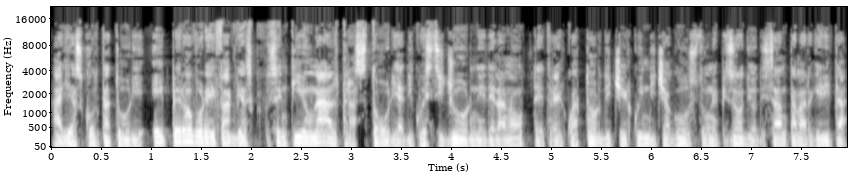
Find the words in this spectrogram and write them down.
agli ascoltatori. E però vorrei farvi sentire un'altra storia di questi giorni della notte tra il 14 e il 15 agosto, un episodio di Santa Margherita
